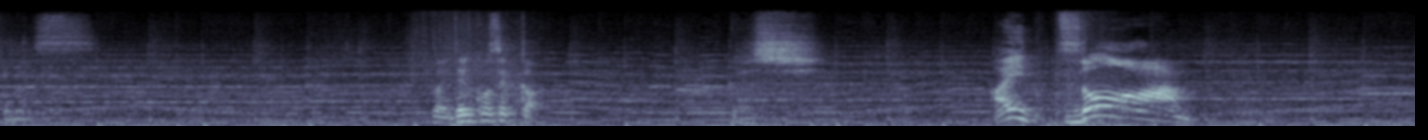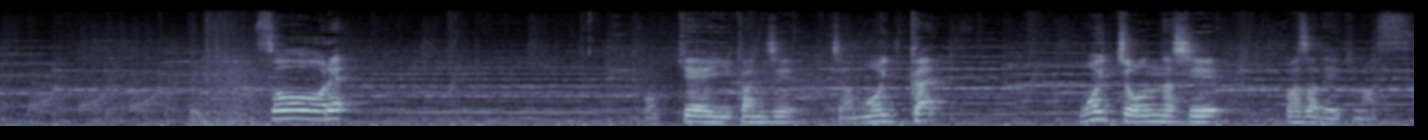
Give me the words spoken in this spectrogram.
きます。電光石火。よし。はい、ズドーンそれ。オッケーいい感じ。じゃあもう一回。もう一丁同じ技でいきます。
